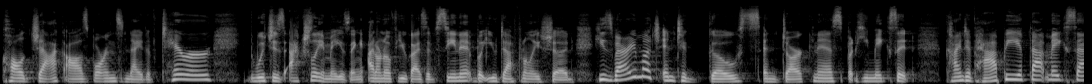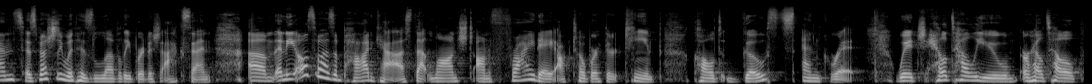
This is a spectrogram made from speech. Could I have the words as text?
called Jack Osbourne's Night of Terror, which is actually amazing. I don't know if you guys have seen it, but you definitely should. He's very much into ghosts and darkness, but he makes it kind of happy, if that makes sense, especially with his lovely British accent. Um, and he also has a podcast that launched on Friday, October 13th, called Ghosts and Grit, which he'll tell you, or he'll tell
